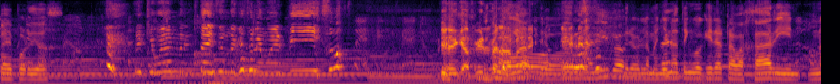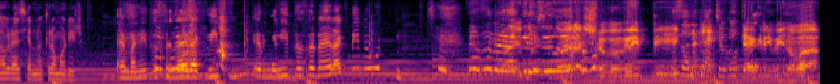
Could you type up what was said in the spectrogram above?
Ay, por Dios. Es que weón me está diciendo que se le mueve el piso. Quiere que afirme la madre. pero- en la mañana tengo que ir a trabajar y no, gracias, no quiero morir. hermanito, no era creepy. Hermanito, no era creepy, weón. Eso no era si creepy, no era. Choco Grippy. Eso no era choco Grippy no va.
